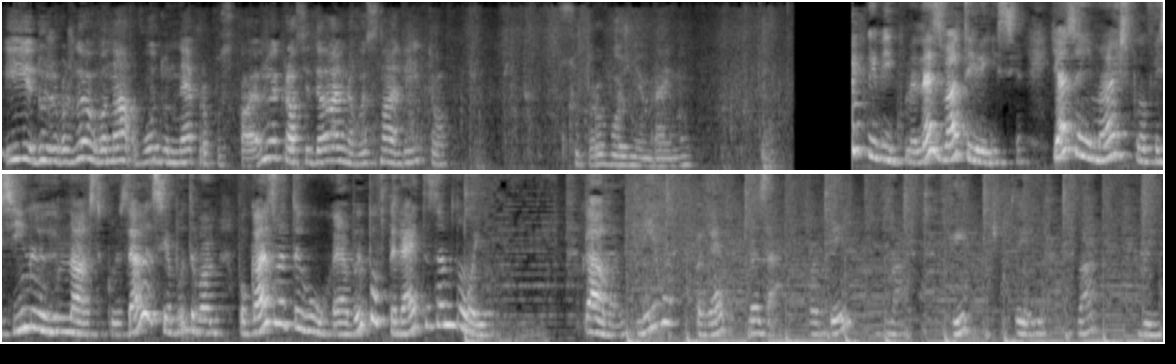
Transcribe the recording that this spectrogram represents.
І дуже важливо, вона воду не пропускає. Ну, якраз ідеально весна, літо. Супер, обожнюємо рейму. Привіт, мене звати Рісія. Я займаюся професійною гімнастикою. Зараз я буду вам показувати рухи, а ви повторяйте за мною. Право, ліво, вперед, назад. Один, два, три, чотири, два, один.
